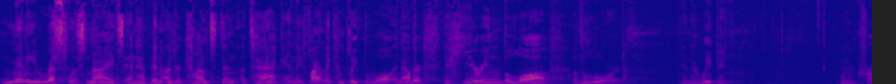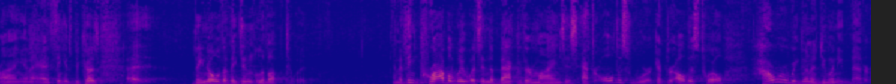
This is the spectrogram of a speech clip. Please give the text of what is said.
many restless nights and have been under constant attack. And they finally complete the wall. And now they're, they're hearing the law of the Lord. And they're weeping. And they're crying. And I, I think it's because uh, they know that they didn't live up to it. And I think probably what's in the back of their minds is after all this work, after all this toil, how are we going to do any better?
